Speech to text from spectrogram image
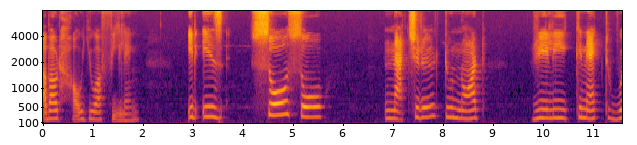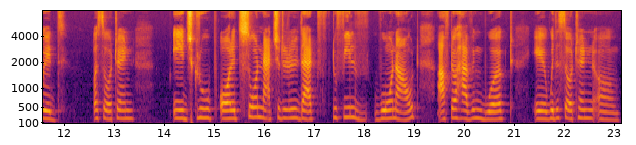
about how you are feeling. It is so, so natural to not really connect with a certain age group or it's so natural that to feel worn out after having worked uh, with a certain um,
